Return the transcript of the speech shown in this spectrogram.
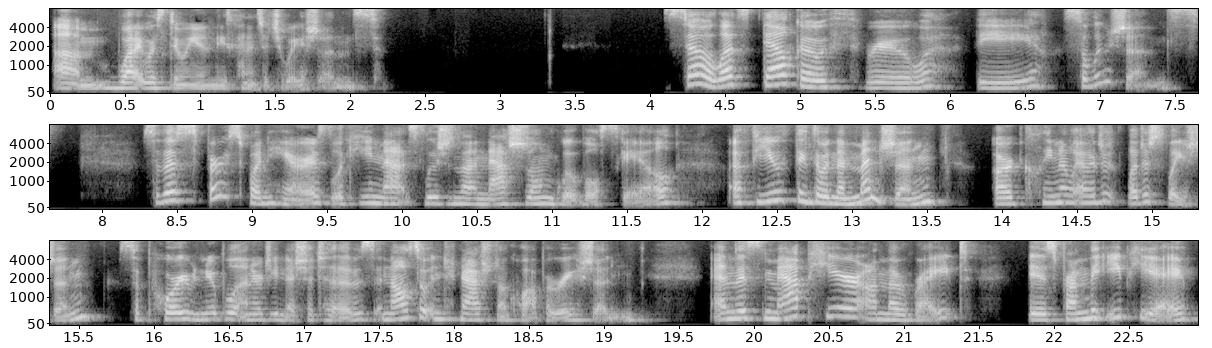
um, what I was doing in these kind of situations. So let's now go through the solutions. So this first one here is looking at solutions on a national and global scale. A few things I want to mention are clean legislation, support renewable energy initiatives, and also international cooperation. And this map here on the right is from the EPA,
